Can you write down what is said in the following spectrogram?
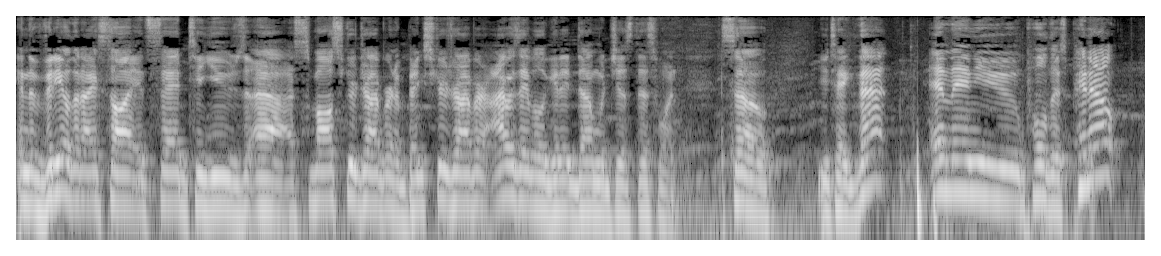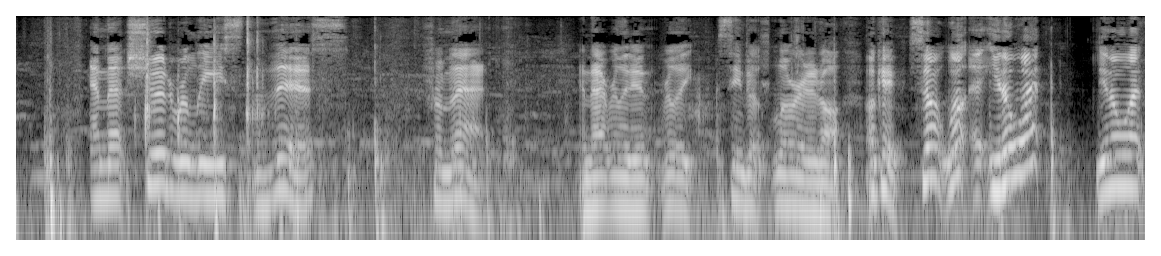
In the video that I saw, it said to use uh, a small screwdriver and a big screwdriver. I was able to get it done with just this one. So you take that and then you pull this pin out and that should release this from that and that really didn't really seem to lower it at all. Okay, so, well, uh, you know what? You know what?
